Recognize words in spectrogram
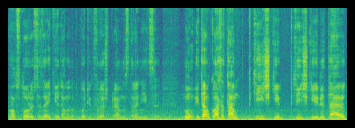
В App Store, если зайти, там этот котик фреш прямо на странице. Ну, и там классно, там птички, птички летают,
